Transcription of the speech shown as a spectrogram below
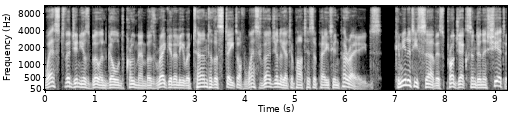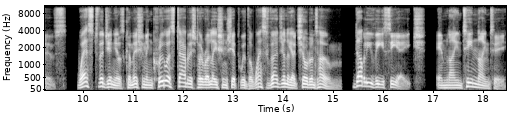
West Virginia's Blue and Gold crew members regularly return to the state of West Virginia to participate in parades, community service projects and initiatives. West Virginia's commissioning crew established a relationship with the West Virginia Children's Home, WVCH, in 1990.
